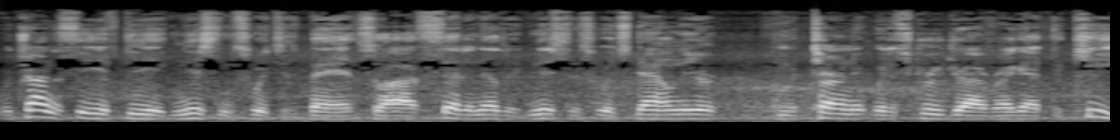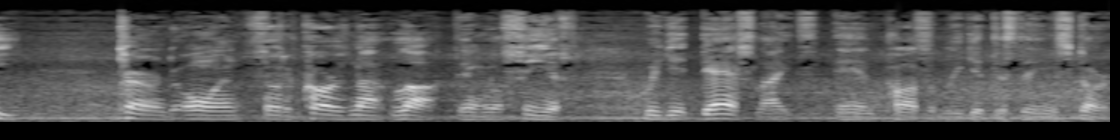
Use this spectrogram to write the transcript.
We're trying to see if the ignition switch is bad. So I set another ignition switch down there. I'm going to turn it with a screwdriver. I got the key turned on so the car's not locked. And we'll see if we get dash lights and possibly get this thing to start.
